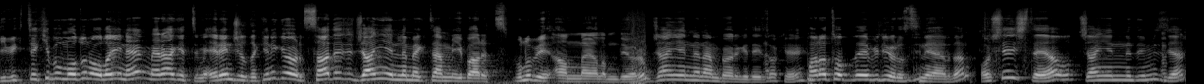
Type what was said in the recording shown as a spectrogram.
Livik'teki bu modun olayı ne merak ettim. Erangel'dakini gördüm. Sadece can yenilemekten mi ibaret? Bunu bir anlayalım diyorum. Can yenilenen bölgedeyiz okey. Para toplayabiliyoruz yine yerden. O şey işte ya o can yenilediğimiz yer.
